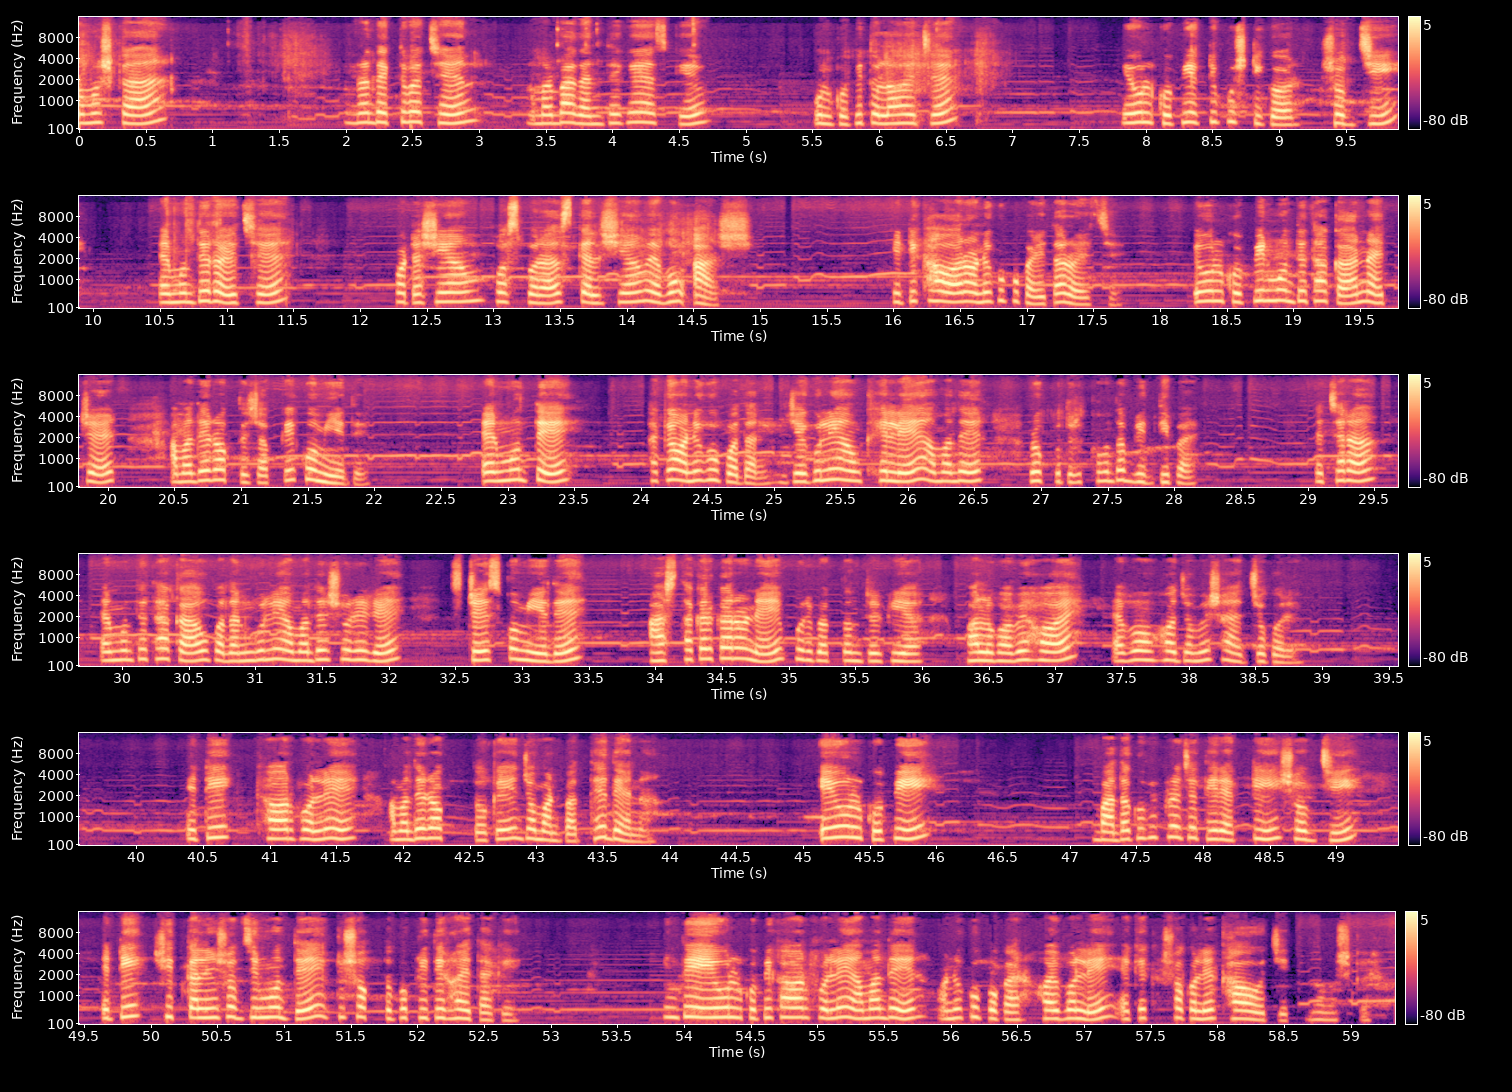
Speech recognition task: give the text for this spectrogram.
নমস্কার। আপনারা দেখতে পাচ্ছেন, আমার বাগান থেকে আজকে ফুলকপি তোলা হয়েছে। এই ফুলকপি একটি পুষ্টিকর সবজি। এর মধ্যে রয়েছে পটাশিয়াম, ফসফরাস, ক্যালসিয়াম এবং আঁশ। এটি খাওয়ার অনেক উপকারিতা রয়েছে। এই ফুলকপির মধ্যে থাকা নাইট্রেট আমাদের রক্তচাপকে কমিয়ে দেয়। এর মধ্যে থাকে অনেক উপাদান, যেগুলি খেলে আমাদের রোগ প্রতিরোধ ক্ষমতা বৃদ্ধি পায়। এছাড়া এর মধ্যে থাকা উপাদানগুলি আমাদের শরীরে স্ট্রেস কমিয়ে দেয়। আঁশ থাকার কারণে পরিপাকতন্ত্রের ক্রিয়া ভালোভাবে হয় এবং হজমে সাহায্য করে। এটি খাওয়ার ফলে আমাদের রক্তকে জমাট বাঁধতে দেয় না। এই ওলকপি বাঁধাকপি প্রজাতির একটি সবজি। এটি শীতকালীন সবজির মধ্যে একটু শক্ত প্রকৃতির হয়ে থাকে। কিন্তু এই ওলকপি খাওয়ার ফলে আমাদের অনেক উপকার হয় বলে একে সকলের খাওয়া উচিত। নমস্কার।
